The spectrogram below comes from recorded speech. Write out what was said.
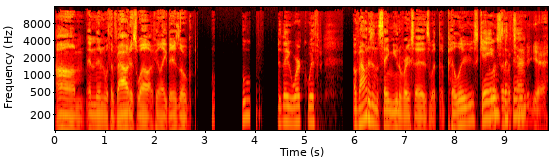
um and then with Avowed as well. I feel like there's a who do they work with? Avowed is in the same universe as what the Pillars games, I think. Yeah,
